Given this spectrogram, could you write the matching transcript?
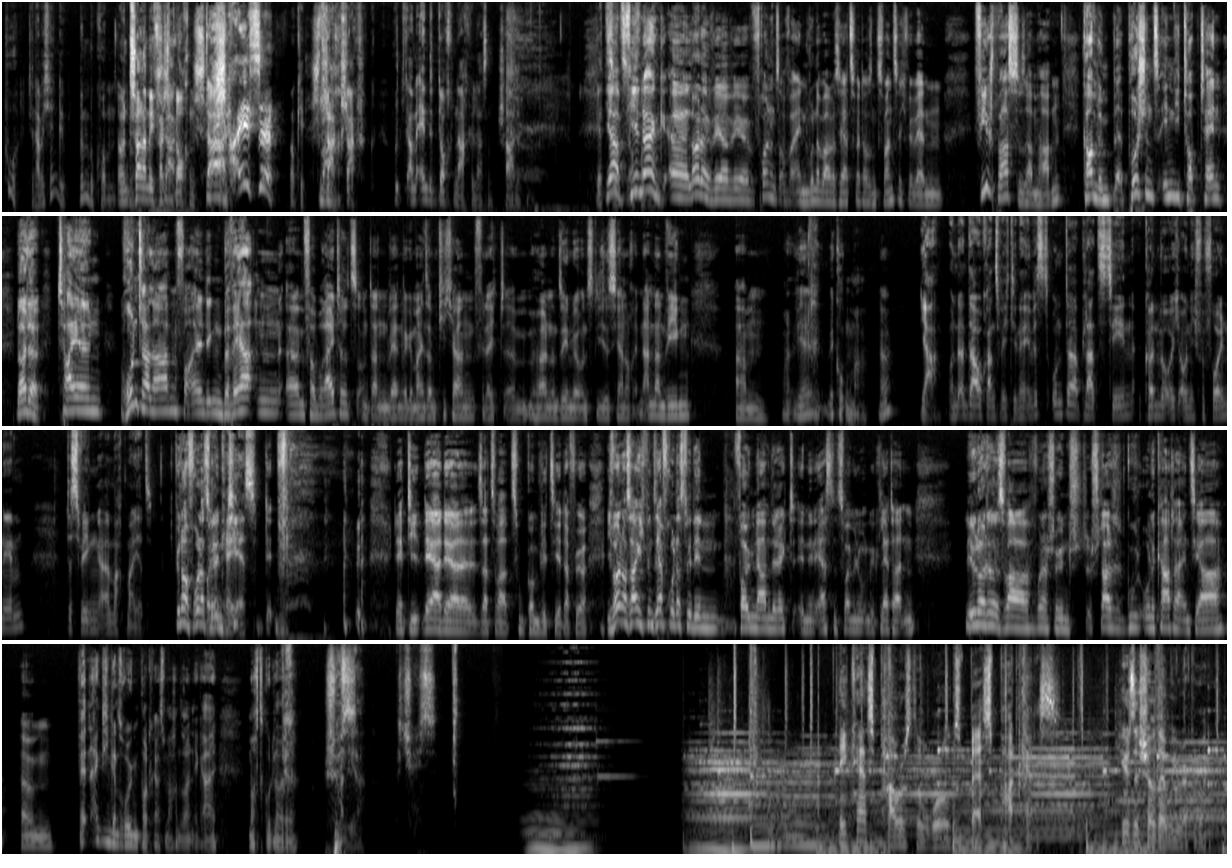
Puh, den habe ich hinbekommen. Und schon mich Stark, verstochen. stark. Scheiße! Okay, Schwach. stark, stark. Gut, am Ende doch nachgelassen. Schade. Jetzt Ja, vielen Dank. Äh, Leute, wir, wir freuen uns auf ein wunderbares Jahr 2020. Wir werden viel Spaß zusammen haben. Komm, wir pushen's in die Top 10. Leute, teilen, runterladen, vor allen Dingen bewerten, ähm, verbreitet's und dann werden wir gemeinsam kichern. Vielleicht ähm, hören und sehen wir uns dieses Jahr noch in anderen Wegen. Ähm, wir, wir gucken mal, ne? Ja, und da auch ganz wichtig, ne? ihr wisst, unter Platz 10 können wir euch auch nicht für voll nehmen. Deswegen äh, macht mal jetzt. Ich bin auch froh, dass Euer wir den KS. De- der, der, der Satz war zu kompliziert dafür. Ich wollte noch sagen, ich bin sehr froh, dass wir den Folgennamen direkt in den ersten zwei Minuten geklärt hatten. Liebe Leute, es war wunderschön. St- Startet gut ohne Kater ins Jahr. Ähm, wir hätten eigentlich einen ganz ruhigen Podcast machen sollen. Egal. Macht's gut, Leute. Tschüss. Tschüss. ACAST powers the world's best podcasts. Here's a show that we recommend.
